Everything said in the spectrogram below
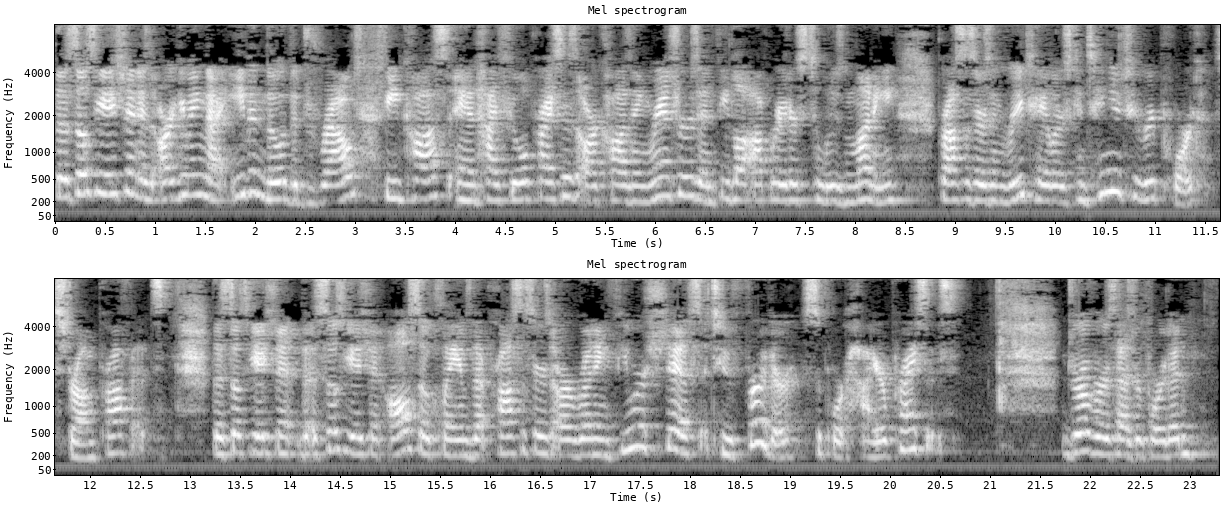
The association is arguing that even though the drought, feed costs, and high fuel prices are causing ranchers and feedlot operators to lose money, processors and retailers continue to report strong profits. The association, the association also claims that processors are running fewer shifts to further support higher prices. Drovers has reported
